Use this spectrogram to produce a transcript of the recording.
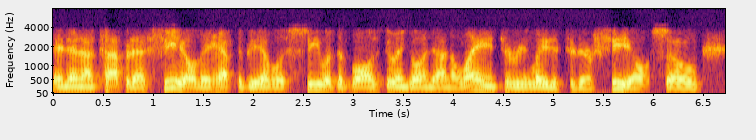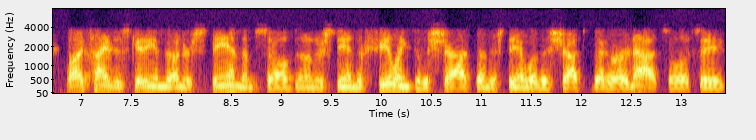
And then on top of that feel, they have to be able to see what the ball is doing going down the lane to relate it to their feel. So a lot of times it's getting them to understand themselves and understand the feelings of the shot to understand whether the shot's better or not. So let's say a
